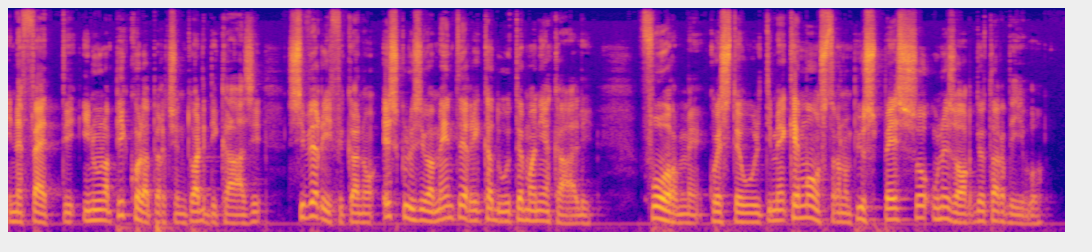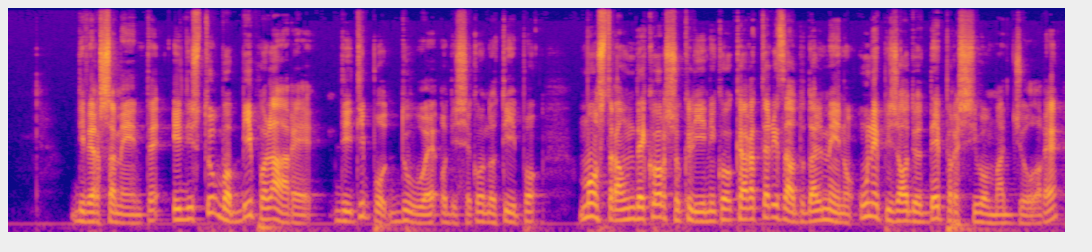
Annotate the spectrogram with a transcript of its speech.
In effetti, in una piccola percentuale di casi si verificano esclusivamente ricadute maniacali, forme, queste ultime, che mostrano più spesso un esordio tardivo. Diversamente, il disturbo bipolare di tipo 2 o di secondo tipo mostra un decorso clinico caratterizzato da almeno un episodio depressivo maggiore,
